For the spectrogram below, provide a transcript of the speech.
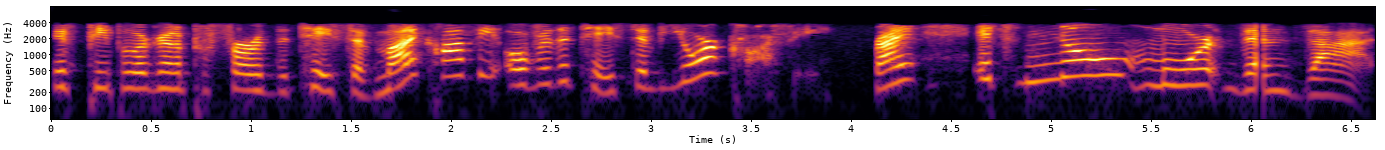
if people are going to prefer the taste of my coffee over the taste of your coffee right? It's no more than that.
